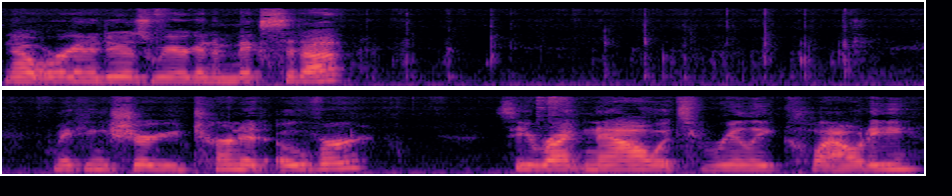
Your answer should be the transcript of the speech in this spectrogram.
now what we're going to do is we are going to mix it up. Making sure you turn it over. See, right now it's really cloudy.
